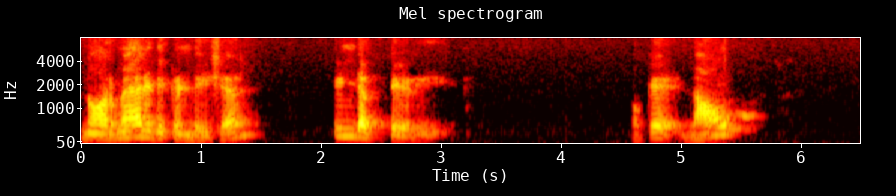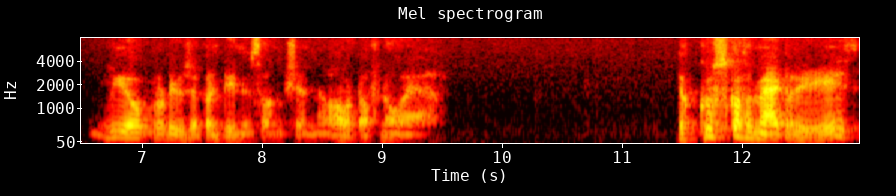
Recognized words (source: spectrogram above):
normality condition inductively. Okay. Now we have produced a continuous function out of nowhere. The crux of the matter is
